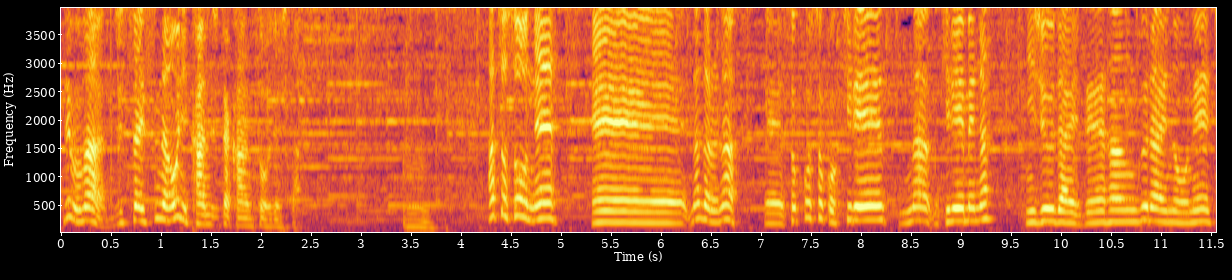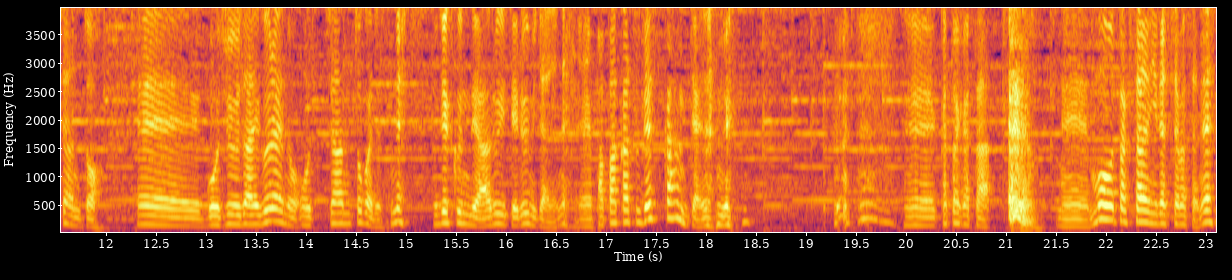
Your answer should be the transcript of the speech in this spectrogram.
うん、でもまあ実際素直に感じた感想でした、うん、あとそうねえー、なんだろうな、えーそこそこ綺麗な綺麗めな20代前半ぐらいのお姉ちゃんと、えー50代ぐらいのおっちゃんとかですね。腕組んで歩いてるみたいなね、えーパパ活ですかみたいなね、えー方々、えーもうたくさんいらっしゃいましたね。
